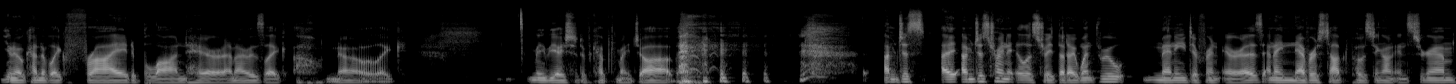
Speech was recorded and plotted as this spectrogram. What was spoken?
you know, kind of like fried blonde hair. And I was like, oh no, like, maybe I should have kept my job. I'm just I, I'm just trying to illustrate that I went through many different eras and I never stopped posting on Instagram.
